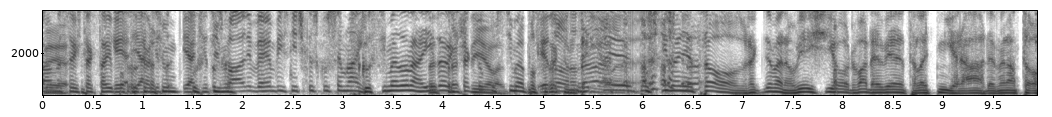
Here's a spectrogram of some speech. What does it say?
podíváme se, když tak tady Já, já, ti to, posluchačům já ti to pustíme. schválně během písničky zkusím najít. Zkusíme to najít, To a když tak strašný, to pustíme posluchačům. to Teď si pustíme něco, řekněme novějšího, 2.9, letní hra, jdeme na to.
